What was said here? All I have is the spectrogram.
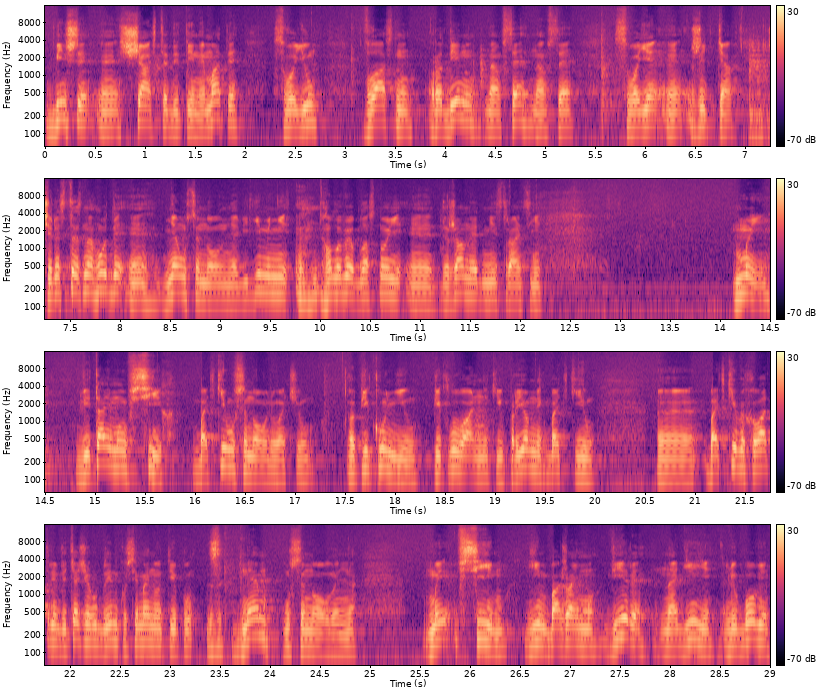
найбільше е, щастя дитини мати свою власну родину на все, на все своє е, життя. Через те з нагоди е, Дня усиновлення від імені е, голови обласної державної адміністрації ми вітаємо всіх батьків-усиновлювачів, опікунів, піклувальників, прийомних батьків, батьків-вихователів дитячого будинку сімейного типу з Днем усиновлення. Ми всім їм бажаємо віри, надії, любові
